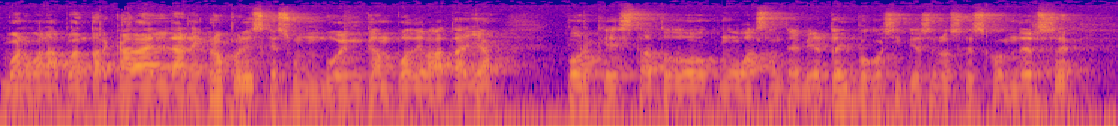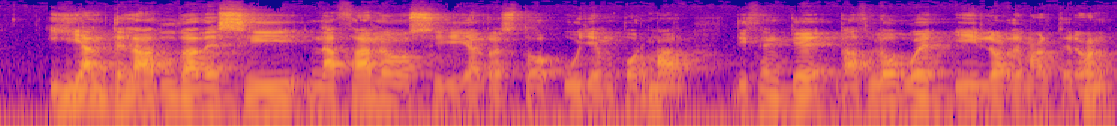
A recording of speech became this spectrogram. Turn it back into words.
bueno, van a plantar cara en la necrópolis, que es un buen campo de batalla, porque está todo como bastante abierto, hay pocos sitios en los que esconderse. Y ante la duda de si Nazanos y el resto huyen por mar, dicen que Gazlowe y Lord de Marterón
